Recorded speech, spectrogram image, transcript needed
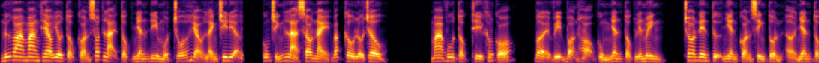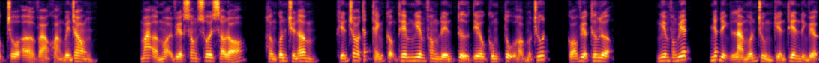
nữ hoa mang theo yêu tộc còn sót lại tộc nhân đi một chỗ hẻo lánh chi địa, cũng chính là sau này Bắc Câu Lô Châu. Mà vu tộc thì không có, bởi vì bọn họ cùng nhân tộc liên minh, cho nên tự nhiên còn sinh tồn ở nhân tộc chỗ ở vào khoảng bên trong. Mà ở mọi việc xong xuôi sau đó, Hồng Quân truyền âm, khiến cho thất thánh cộng thêm Nghiêm Phong đến Tử Tiêu cung tụ họp một chút, có việc thương lượng. Nghiêm Phong biết, nhất định là muốn trùng kiến thiên đình việc.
